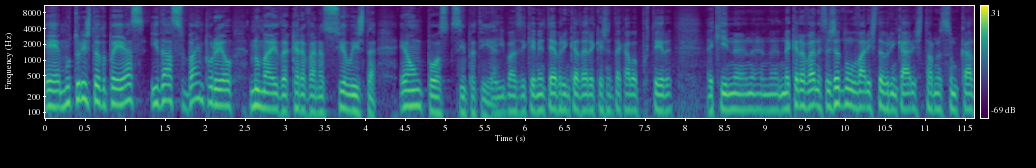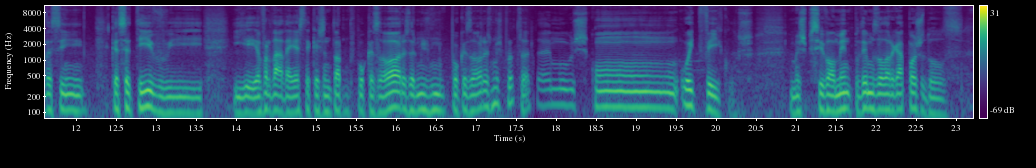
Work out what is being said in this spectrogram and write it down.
é motorista do PS e dá-se bem por ele no meio da caravana socialista. É um posto de simpatia. E basicamente é a brincadeira que a gente acaba por ter aqui na, na, na caravana. Se a gente não levar isto a brincar, isto torna-se um bocado assim cansativo e, e, a verdade é esta que a gente dorme por poucas horas, dormimos muito poucas horas, mas pronto, estamos com oito veículos mas possivelmente podemos alargar para os 12.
